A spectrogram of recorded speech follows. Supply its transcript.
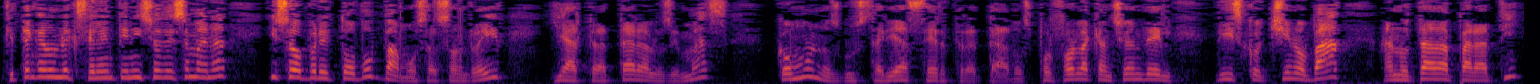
Que tengan un excelente inicio de semana y sobre todo vamos a sonreír y a tratar a los demás como nos gustaría ser tratados. Por favor, la canción del disco chino va anotada para ti.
